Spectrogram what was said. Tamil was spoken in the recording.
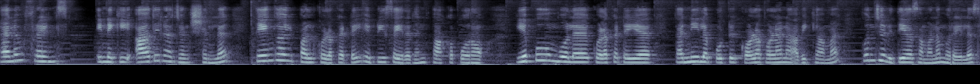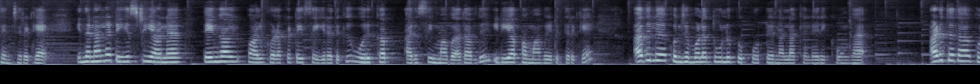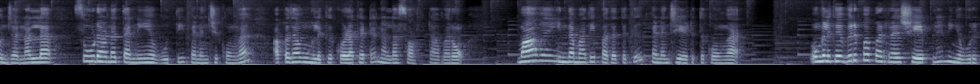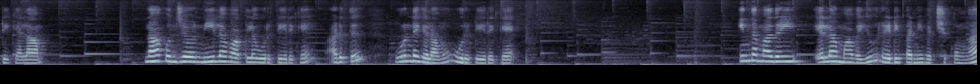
ஹலோ ஃப்ரெண்ட்ஸ் இன்னைக்கு ஆதிரா ஜங்ஷனில் தேங்காய் பால் கொழக்கட்டை எப்படி செய்கிறதுன்னு பார்க்க போகிறோம் எப்பவும் போல் கொழக்கட்டையை தண்ணியில் போட்டு கொழ கொழன்னு அவிக்காமல் கொஞ்சம் வித்தியாசமான முறையில் செஞ்சுருக்கேன். இந்த நல்ல டேஸ்டியான தேங்காய் பால் கொழக்கட்டை செய்கிறதுக்கு ஒரு கப் அரிசி மாவு அதாவது இடியாப்ப மாவு எடுத்திருக்கேன். அதில் கொஞ்சம் போல் தூளுப்பு போட்டு நல்லா கிளறிக்கோங்க. அடுத்ததாக கொஞ்சம் நல்லா சூடான தண்ணியை ஊற்றி பிணைஞ்சிக்கோங்க. அப்போ தான் உங்களுக்கு கொழக்கட்டை நல்லா சாஃப்டாக வரும். மாவை இந்த மாதிரி பதத்துக்கு பிணைஞ்சி எடுத்துக்கோங்க. உங்களுக்கு விருப்பப்படுற ஷேப்பில் நீங்கள் உருட்டிக்கலாம். நான் கொஞ்சம் நீல வாக்கில் உருட்டியிருக்கேன். அடுத்து உருண்டைகளாகவும் உருட்டியிருக்கேன். இந்த மாதிரி எல்லா மாவையும் ரெடி பண்ணி வச்சுக்கோங்க.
